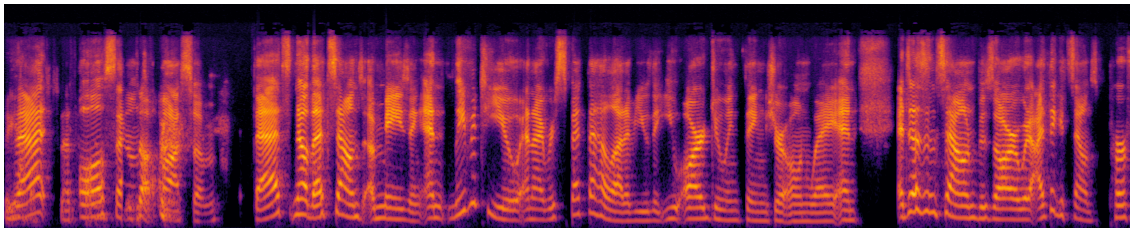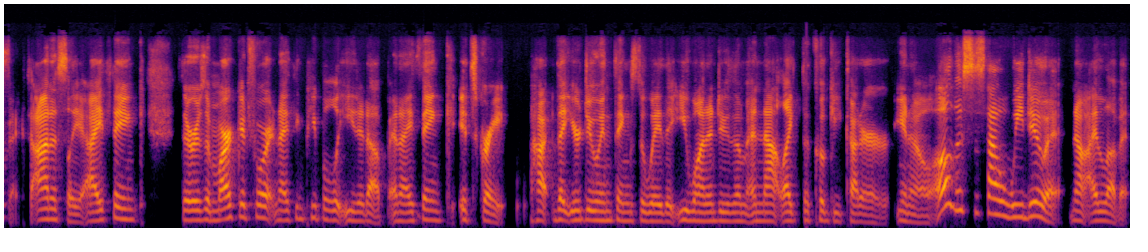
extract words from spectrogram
So yeah, that that's, that's all sounds awesome. That's no, that sounds amazing. And leave it to you. And I respect the hell out of you that you are doing things your own way. And it doesn't sound bizarre. I think it sounds perfect. Honestly, I think there is a market for it and I think people will eat it up. And I think it's great how, that you're doing things the way that you want to do them and not like the cookie cutter, you know, oh, this is how we do it. No, I love it.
